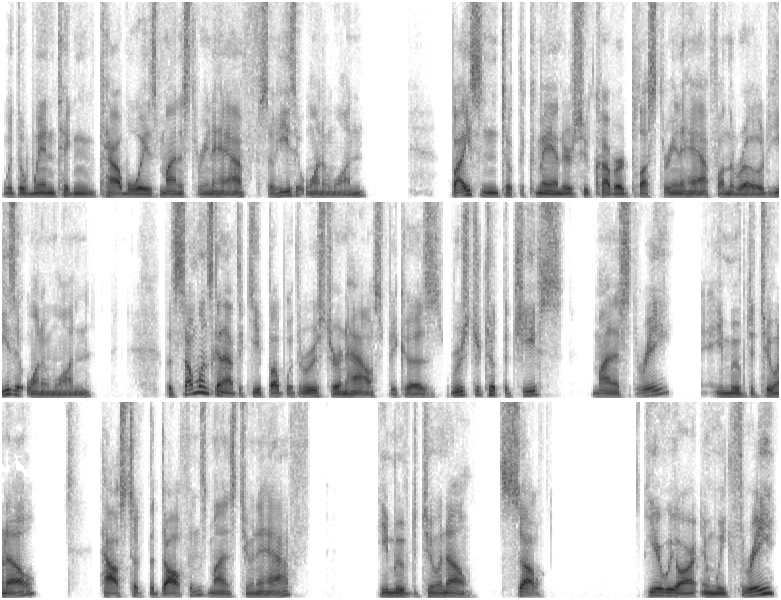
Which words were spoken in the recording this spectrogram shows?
with the win taking Cowboys minus three and a half, so he's at one and one. Bison took the Commanders, who covered plus three and a half on the road. He's at one and one. But someone's going to have to keep up with Rooster and House because Rooster took the Chiefs minus three. He moved to two and zero. House took the Dolphins minus two and a half. He moved to two and zero. So here we are in week three.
